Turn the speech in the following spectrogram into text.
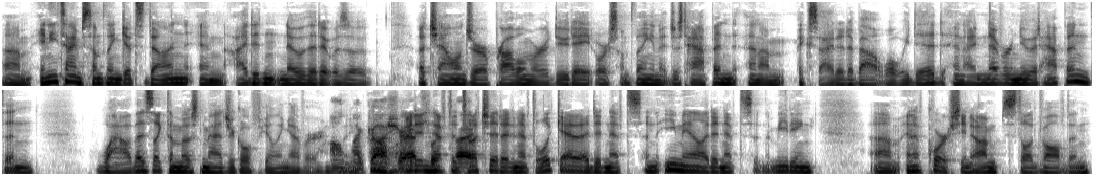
um, anytime something gets done and I didn't know that it was a, a challenge or a problem or a due date or something and it just happened and I'm excited about what we did and I never knew it happened, then wow, that's like the most magical feeling ever. Oh like, my gosh. Oh, I didn't have to right. touch it. I didn't have to look at it. I didn't have to send the email. I didn't have to send the meeting. Um, and of course, you know, I'm still involved in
